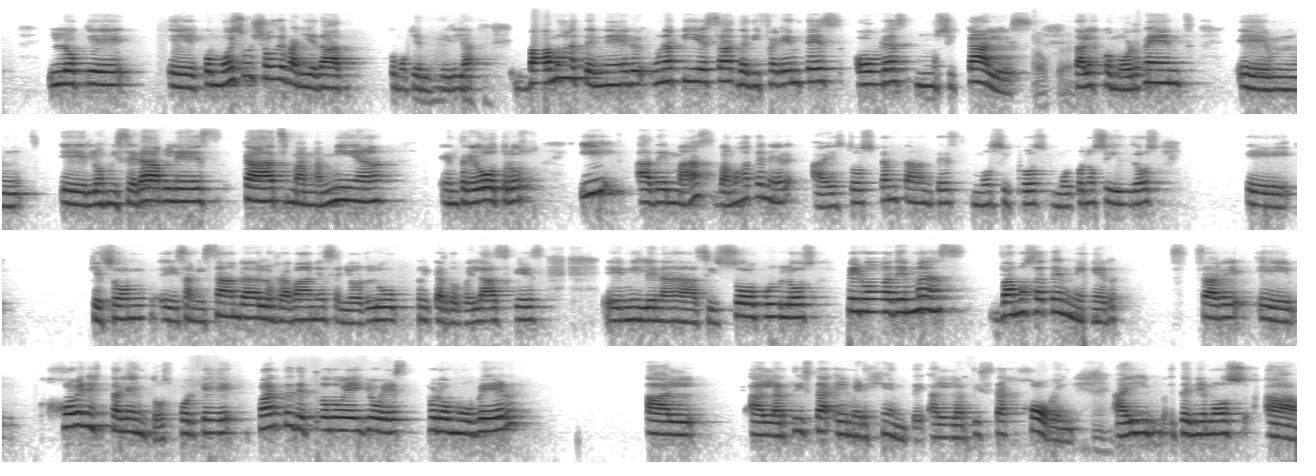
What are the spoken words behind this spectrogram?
lo que, eh, como es un show de variedad, como quien diría, vamos a tener una pieza de diferentes obras musicales, tales como Rent, em, eh, Los Miserables, Cats, Mamma Mía, entre otros. Y además vamos a tener a estos cantantes, músicos muy conocidos, eh, que son eh, Sami Sandra, Los Rabanes, Señor Luke, Ricardo Velázquez, eh, Nilena Sisópulos, pero además vamos a tener, ¿sabe?, jóvenes talentos, porque parte de todo ello es promover al al artista emergente, al artista joven. Ahí tenemos a,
